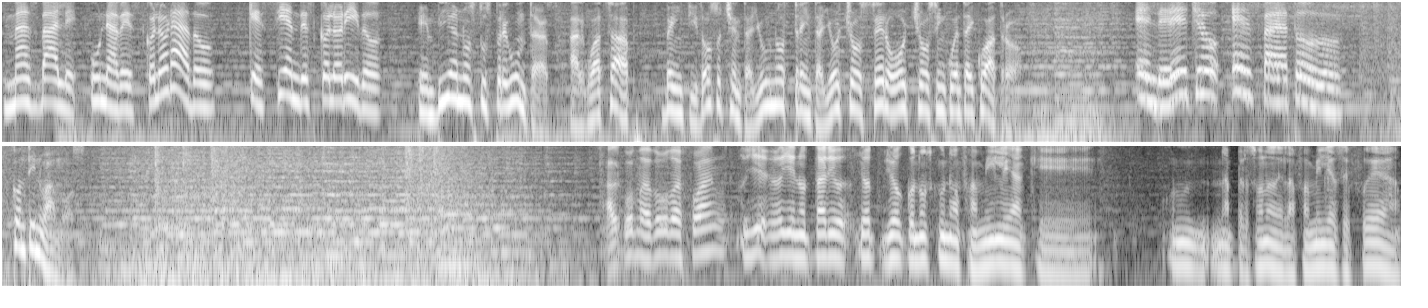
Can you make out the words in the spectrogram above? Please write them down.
Más vale una vez colorado que cien descolorido. Envíanos tus preguntas al WhatsApp 2281 380854. El derecho es para todos. Continuamos. ¿Alguna duda, Juan? Oye, oye notario, yo, yo conozco una familia que una persona de la familia se fue a,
